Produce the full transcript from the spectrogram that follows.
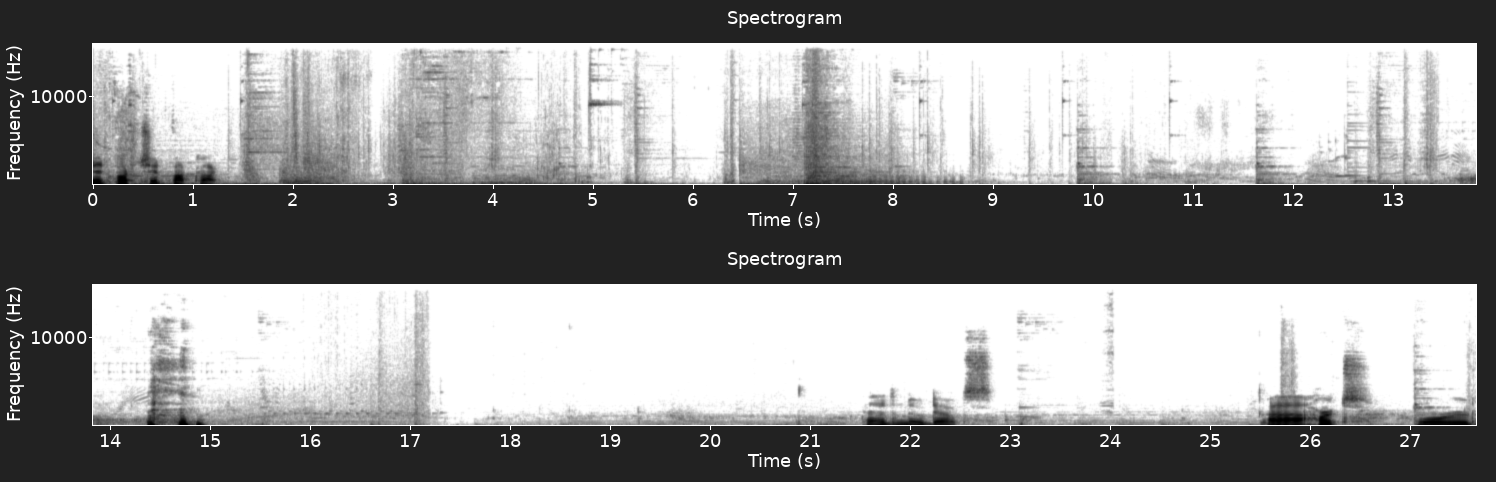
Shit, fuck, shit, fuck, fuck. Had no doubts. Uh, heart, ward.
